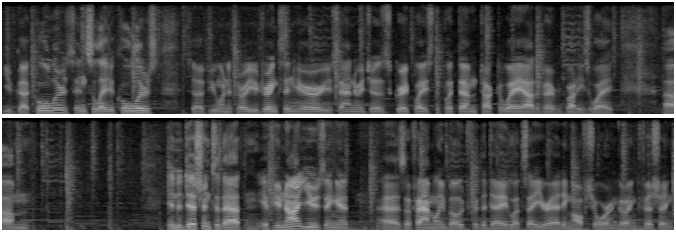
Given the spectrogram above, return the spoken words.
you've got coolers, insulated coolers, So if you want to throw your drinks in here or your sandwiches, great place to put them tucked away out of everybody's way. Um, in addition to that, if you're not using it as a family boat for the day, let's say you're heading offshore and going fishing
